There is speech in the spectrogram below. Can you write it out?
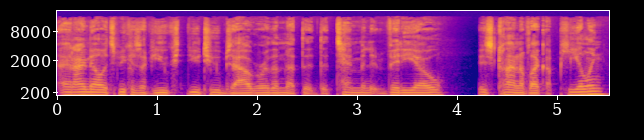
and I know it's because of you YouTube's algorithm that the the 10 minute video is kind of like appealing.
